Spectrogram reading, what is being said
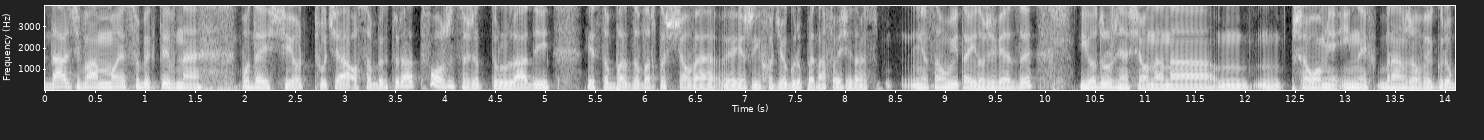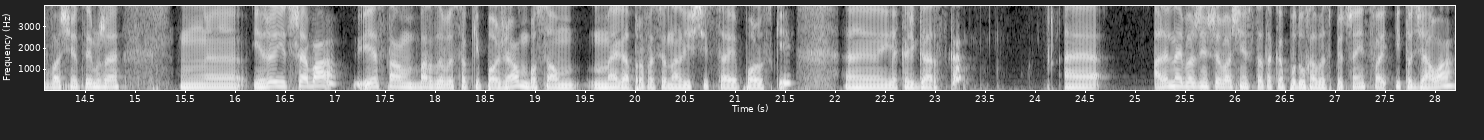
dać wam moje subiektywne podejście i odczucia osoby, która tworzy coś od tylu lat i jest to bardzo wartościowe, y, jeżeli chodzi o grupę na fejsie. Tam jest niesamowita ilość wiedzy i odróżnia się ona na mm, mm, przełomie innych branżowych grup właśnie tym, że mm, jeżeli trzeba, jest tam bardzo wysoki poziom, bo są mega profesjonaliści z całej Polski, y, jakaś garstka, e, ale najważniejsze właśnie jest ta taka poducha bezpieczeństwa i to działa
